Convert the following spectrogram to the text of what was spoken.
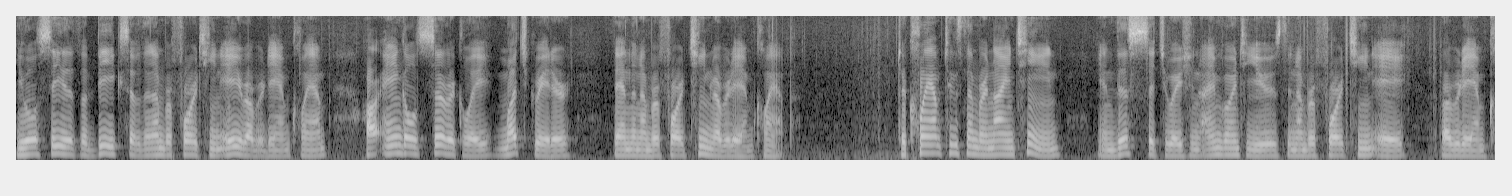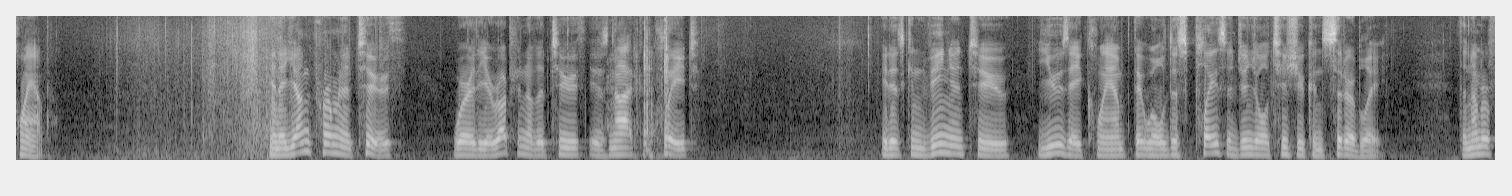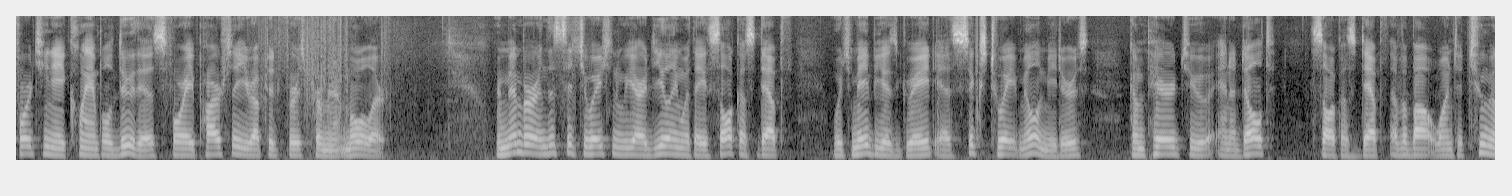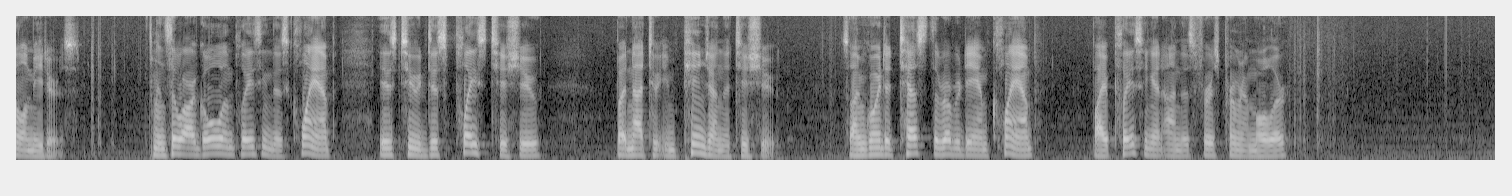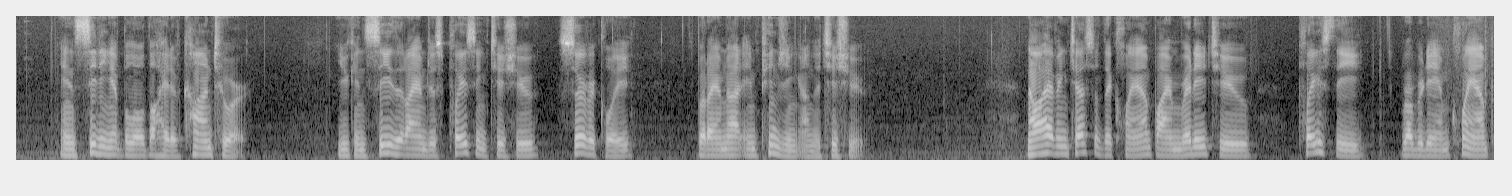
You will see that the beaks of the number 14A rubber dam clamp are angled cervically much greater than the number 14 rubber dam clamp. To clamp tooth number 19, in this situation, I'm going to use the number 14A rubber dam clamp. In a young permanent tooth, where the eruption of the tooth is not complete, it is convenient to use a clamp that will displace the gingival tissue considerably. The number 14A clamp will do this for a partially erupted first permanent molar. Remember, in this situation, we are dealing with a sulcus depth which may be as great as 6 to 8 millimeters compared to an adult sulcus depth of about 1 to 2 millimeters. And so our goal in placing this clamp is to displace tissue, but not to impinge on the tissue. So I'm going to test the rubber dam clamp by placing it on this first permanent molar and seating it below the height of contour. You can see that I am displacing tissue cervically, but I am not impinging on the tissue. Now having tested the clamp, I'm ready to place the rubber dam clamp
